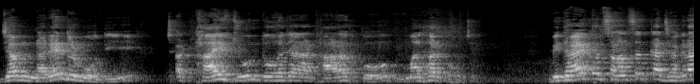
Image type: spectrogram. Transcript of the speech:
जब नरेंद्र मोदी 28 जून 2018 को मलहर पहुँचे। विधायक और सांसद का झगड़ा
